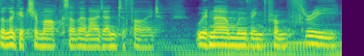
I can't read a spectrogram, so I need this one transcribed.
the ligature marks are then identified. We're now moving from three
